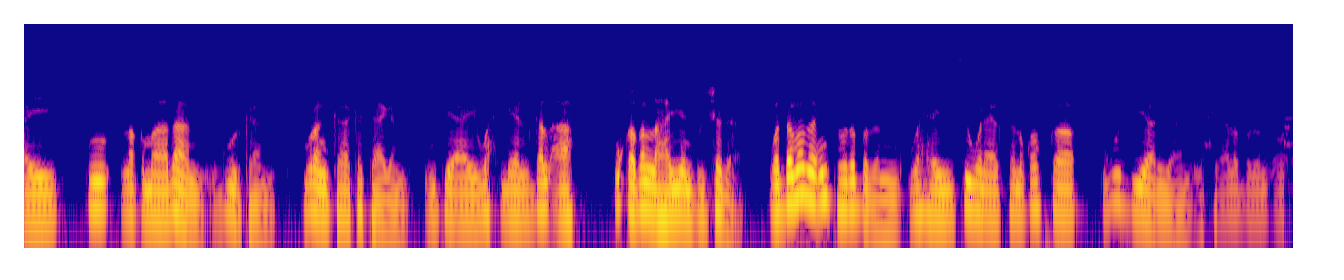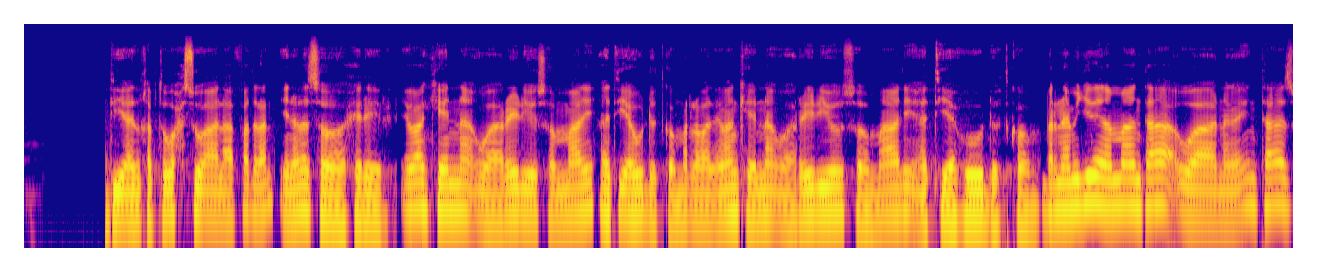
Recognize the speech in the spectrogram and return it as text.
ay ku laqmaadaan guurkan muranka ka taagan intii ay wax meel gal ah u qaban lahaayeen bulshada. Waddamada intooda badan waxay si wanaagsan qofka ugu diyaariyaan waxyaalo badan oo haddii aad qabto wax su'aalaha fadlan inala soo xiriir. Ciwaankeenna waa radio somaly at yahu t com. Mar labaad ciwaankeenna waa radio somaly at yahu dt com. Barnaamijyadeena maanta waa naga intaas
